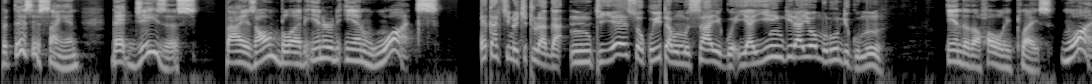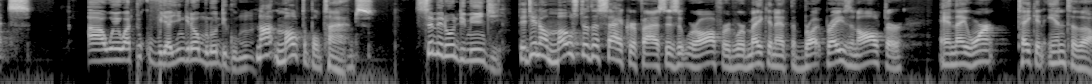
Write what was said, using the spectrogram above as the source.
But this is saying that Jesus, by his own blood, entered in once kati kino kitulaga nti yesu okuyita mu musaayi gwe yayingirayo omulundi gumu into the holy place. Once, awo ewatukuvu yayingirayo omulundi gumu not multiple times. si mirundi mingi Did you know most of the sacrifices that were offered were making at the brazen altar and they weren't taken into the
